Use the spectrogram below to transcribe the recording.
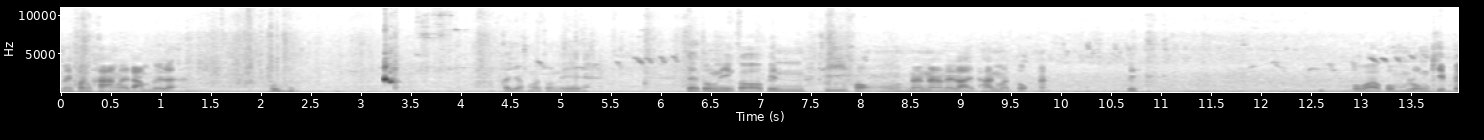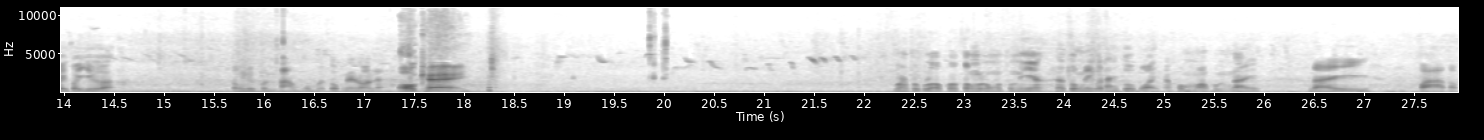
ไม่ค่อนข้างเลยดำเลยแหละ ขยับมาตรงนี้ แต่ตรงนี้ก็เป็นที่ของนานๆหลาย ๆ ท่านมาตกนะเฮ้ยเพราะว่าผมลงคลิปไปก็เยอะอะ ต้องมีคนตามผมมาตกแน่นอนแหละ Okay. มาทุกรอบก็ต้องมาลงตรงนี้อะแล้วตรงนี้ก็ได้ตัวบ่อยนะผมว่าผมได้ได้ปลากับ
